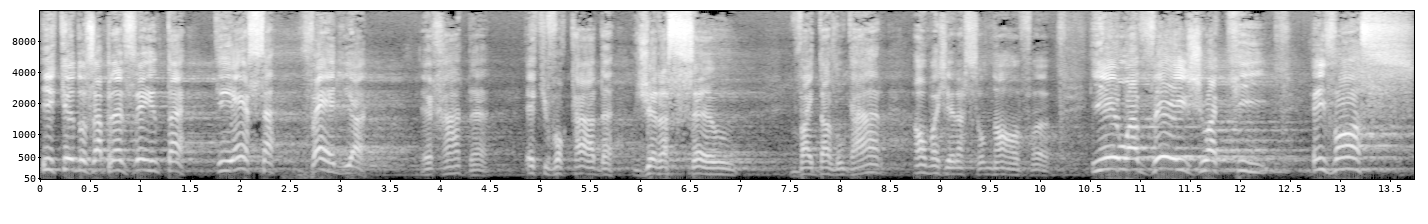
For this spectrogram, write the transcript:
e que nos apresenta que essa velha, errada, equivocada geração vai dar lugar a uma geração nova. E eu a vejo aqui em vós,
